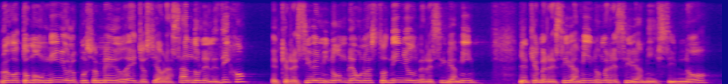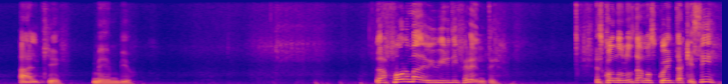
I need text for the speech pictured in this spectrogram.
Luego tomó un niño, lo puso en medio de ellos y abrazándole les dijo, el que recibe mi nombre a uno de estos niños me recibe a mí. Y el que me recibe a mí no me recibe a mí, sino al que me envió. La forma de vivir diferente es cuando nos damos cuenta que sí,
